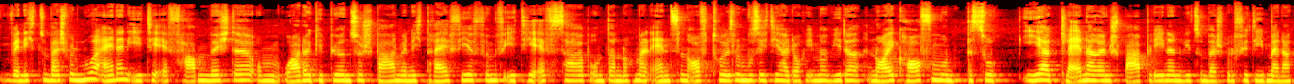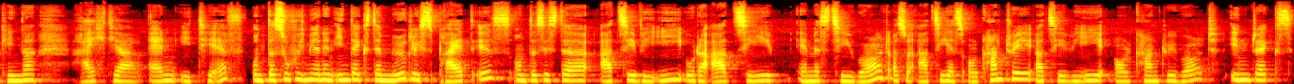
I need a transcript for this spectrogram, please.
wenn ich zum Beispiel nur einen ETF haben möchte, um Ordergebühren zu sparen, wenn ich drei, vier, fünf ETFs habe und dann nochmal einzeln aufdröseln, muss ich die halt auch immer wieder neu kaufen und bei so eher kleineren Sparplänen, wie zum Beispiel für die meiner Kinder, reicht ja ein ETF. Und da suche ich mir einen Index, der möglichst breit ist und das ist der ACWI oder AC MSC World, also ACS All Country, ACWI All Country World Index.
